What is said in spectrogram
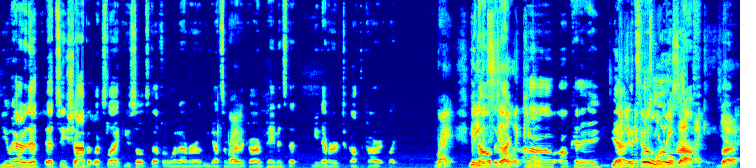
you had an Et- Etsy shop, it looks like you sold stuff or whatever. You got some Right. credit card payments that you never took off the card. Like right. But you even know, still, like, people- "Oh, okay, yeah, like even it's if it was more recent, rough. I c- but- yeah.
